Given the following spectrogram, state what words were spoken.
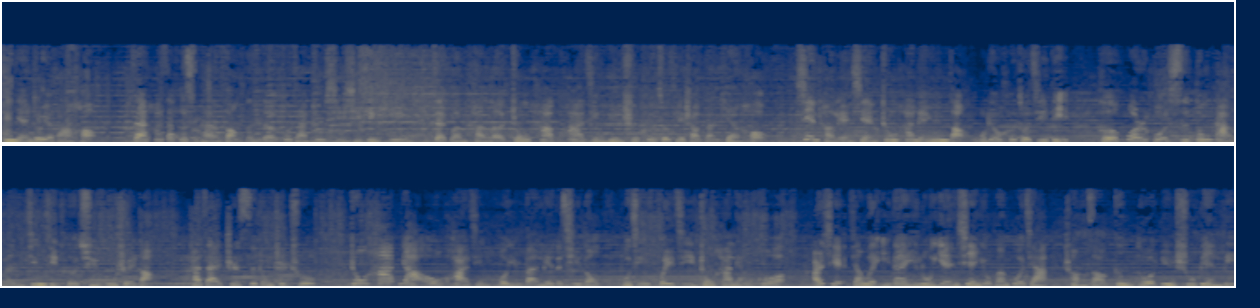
今年六月八号。在哈萨克斯坦访问的国家主席习近平，在观看了中哈跨境运输合作介绍短片后，现场连线中哈连云港物流合作基地和霍尔果斯东大门经济特区无水港。他在致辞中指出，中哈亚欧跨境货运班列的启动，不仅惠及中哈两国，而且将为“一带一路”沿线有关国家创造更多运输便利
